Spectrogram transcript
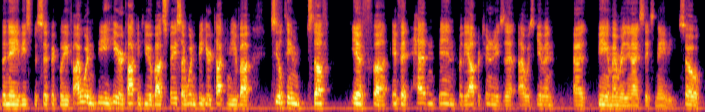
the Navy specifically. If I wouldn't be here talking to you about space, I wouldn't be here talking to you about SEAL team stuff if uh, if it hadn't been for the opportunities that I was given as being a member of the United States Navy. So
